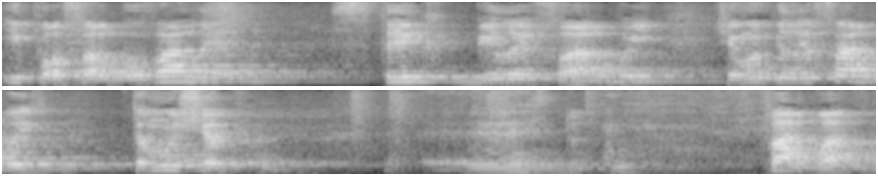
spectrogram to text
і профарбували стик білою фарбою. Чому білою фарбою? Тому що тут фарба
